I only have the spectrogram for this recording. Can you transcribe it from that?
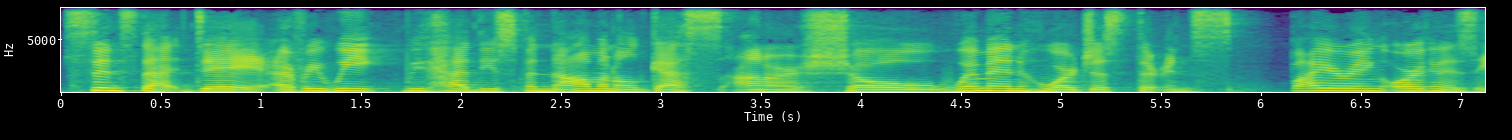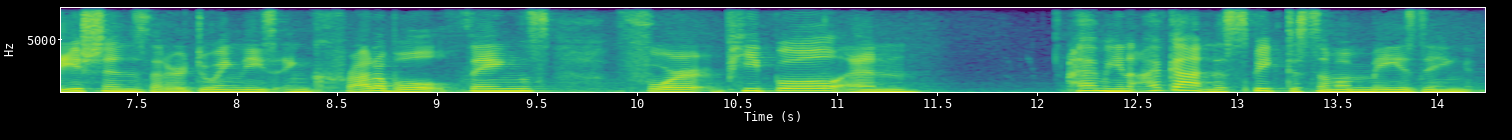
Since that day, every week we've had these phenomenal guests on our show, women who are just they're inspiring organizations that are doing these incredible things for people. And I mean, I've gotten to speak to some amazing,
